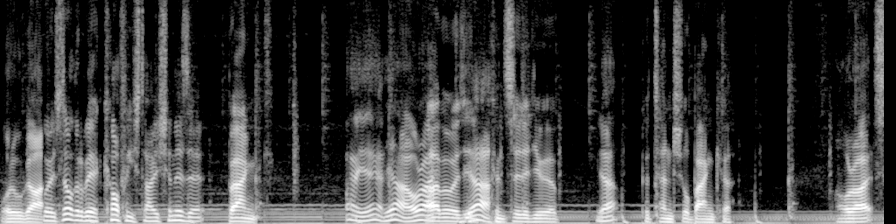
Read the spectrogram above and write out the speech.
What do we got? well, it's not going to be a coffee station, is it? Bank. Oh, yeah. Yeah, all right. I've always yeah, considered you a yeah. potential banker. All right.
